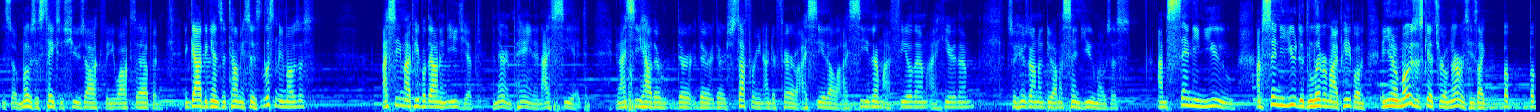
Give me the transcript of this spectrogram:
And so Moses takes his shoes off and he walks up, and, and God begins to tell him, He says, Listen to me, Moses. I see my people down in Egypt, and they're in pain, and I see it. And I see how they're, they're, they're, they're suffering under Pharaoh. I see it all. I see them, I feel them, I hear them. So here's what I'm going to do I'm going to send you, Moses. I'm sending you. I'm sending you to deliver my people. And, and you know, Moses gets real nervous. He's like, but, but,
